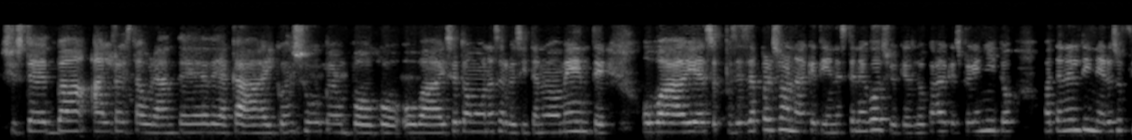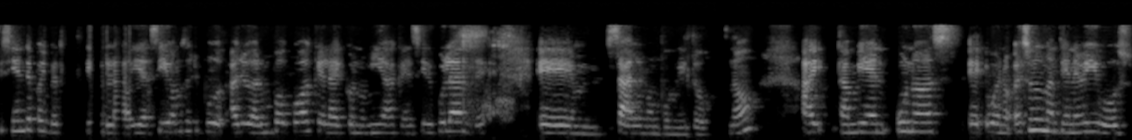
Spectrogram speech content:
si usted va al restaurante de acá y consume un poco, o va y se toma una cervecita nuevamente, o va y es, pues esa persona que tiene este negocio, que es local, que es pequeñito, va a tener el dinero suficiente para invertirlo y así vamos a ayudar un poco a que la economía que es circulante eh, salga un poquito, ¿no? Hay también unos, eh, bueno, eso nos mantiene vivos,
